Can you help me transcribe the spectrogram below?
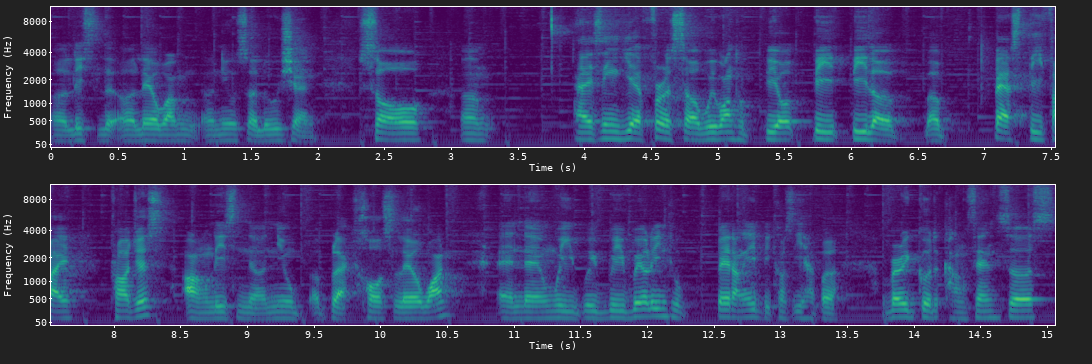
uh, this uh, layer one uh, new solution. So um, I think yeah first uh, we want to build be, be the uh, best DeFi projects on this uh, new uh, Black Horse layer one, and then we we we willing to bet on it because it have a very good consensus,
